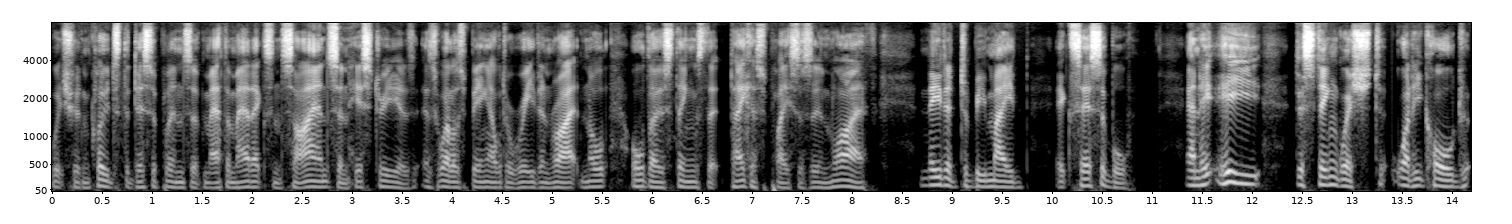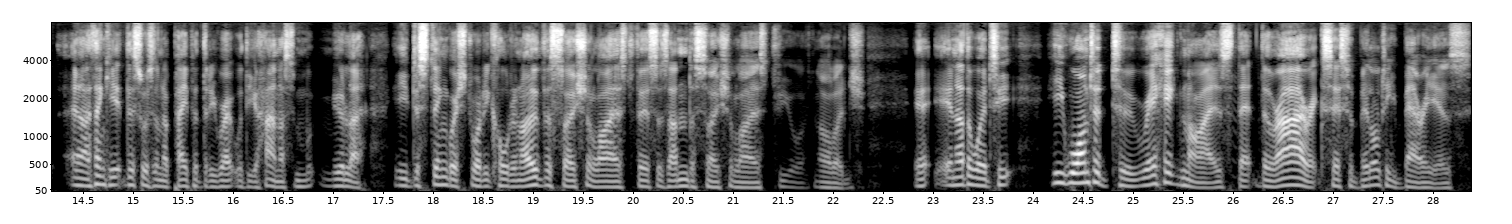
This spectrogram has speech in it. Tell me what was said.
which includes the disciplines of mathematics and science and history, as, as well as being able to read and write and all, all those things that take us places in life, needed to be made accessible. And he, he distinguished what he called, and I think he, this was in a paper that he wrote with Johannes Müller, he distinguished what he called an over socialized versus under socialized view of knowledge. In other words, he, he wanted to recognize that there are accessibility barriers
